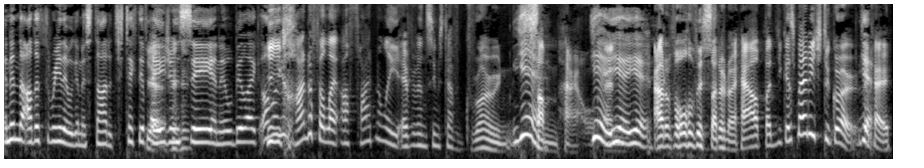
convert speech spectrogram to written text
and then the other three they were going to start a detective Yeah. agency and it would be like oh you, you kind of felt like, oh, finally, everyone seems to have grown Yeah. somehow. Yeah, And yeah, yeah. Out of all this, I don't know how, but you guys managed to grow. Yeah. Okay.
